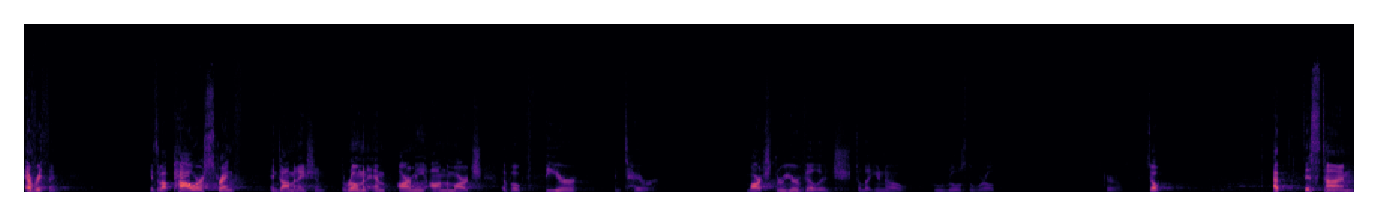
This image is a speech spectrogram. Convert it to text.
Everything is about power, strength, and domination. The Roman army on the march evoked fear and terror. March through your village to let you know who rules the world. Girls. So, at this time,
